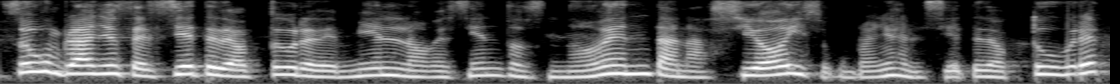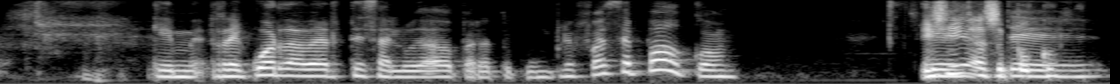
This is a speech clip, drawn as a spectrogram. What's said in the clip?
Su cumpleaños es el 7 de octubre de 1990, nació y su cumpleaños es el 7 de octubre, que recuerdo haberte saludado para tu cumple. Fue hace poco. Sí, sí, hace poco. Este,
